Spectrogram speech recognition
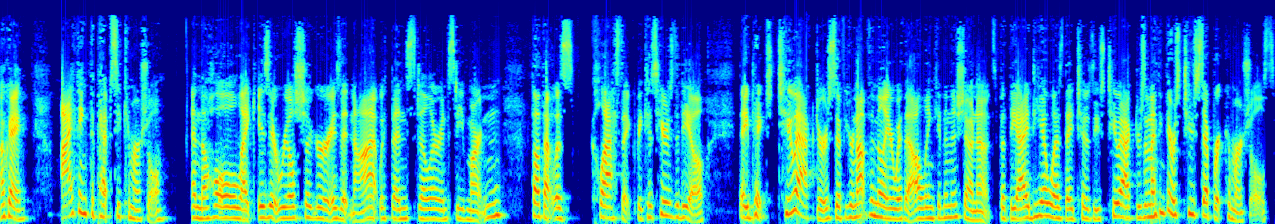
Okay. I think the Pepsi commercial and the whole like, is it real sugar or is it not with Ben Stiller and Steve Martin, thought that was classic because here's the deal. They picked two actors. So if you're not familiar with it, I'll link it in the show notes. But the idea was they chose these two actors, and I think there was two separate commercials.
